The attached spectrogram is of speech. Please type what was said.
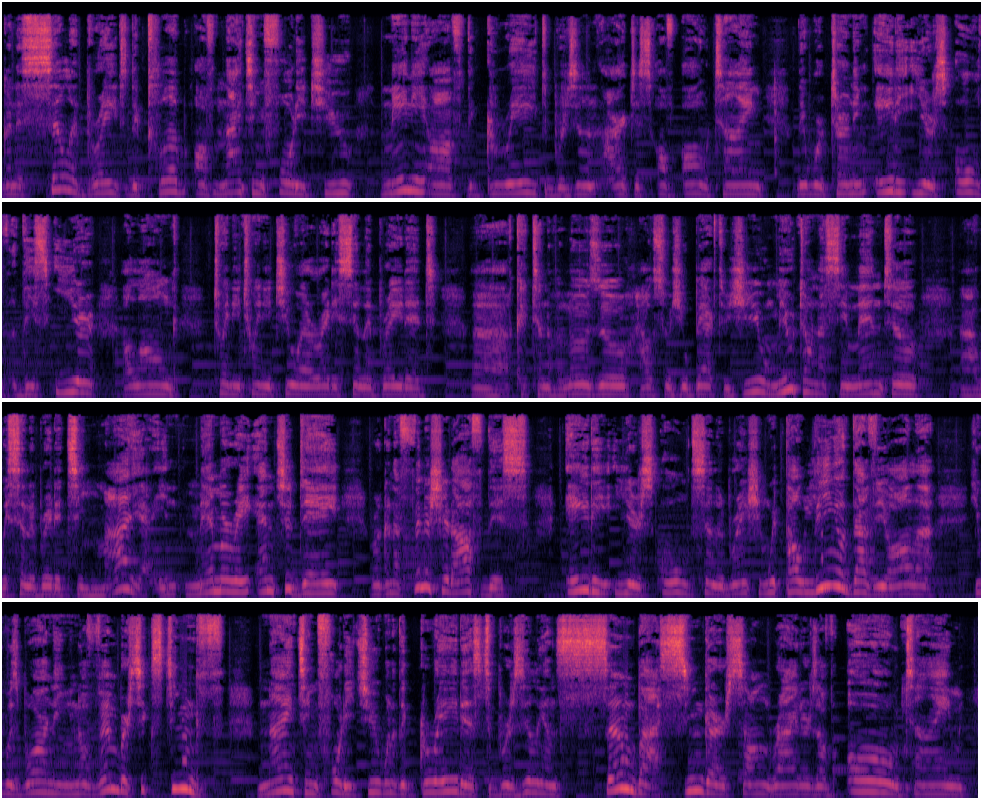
gonna celebrate the club of 1942. Many of the great Brazilian artists of all time, they were turning 80 years old this year. Along 2022, I already celebrated uh, Caetano Veloso, also Gilberto Gil, Milton Nascimento. Uh, we celebrated Tim Maia in memory, and today we're gonna finish it off this 80 years old celebration with Paulinho da Viola. He was born in November 16th, 1942, one of the greatest Brazilian samba singer songwriters of all time.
